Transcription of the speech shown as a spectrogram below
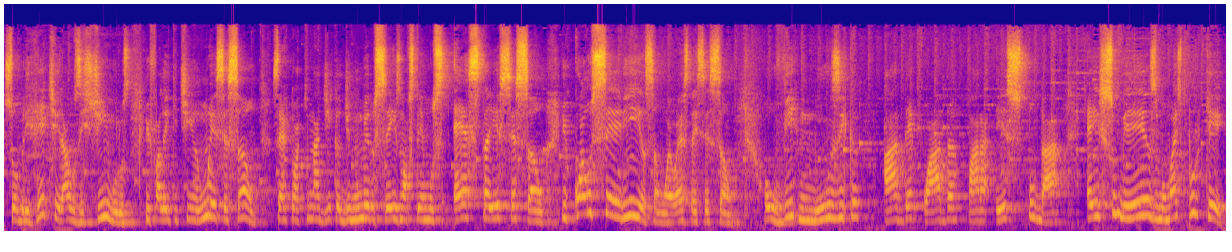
sobre retirar os estímulos e falei que tinha uma exceção, certo? Aqui na dica de número 6 nós temos esta exceção. E qual seria, Samuel, esta exceção? Ouvir música adequada para estudar. É isso mesmo, mas por quê?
